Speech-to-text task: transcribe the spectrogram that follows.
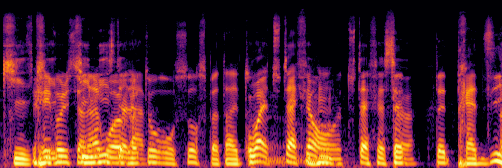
qui, qui- Révolutionnaire qui est mise ou un retour aux sources, peut-être. Oui, tout à fait, on- tout à fait ça. Peut-être traduit.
